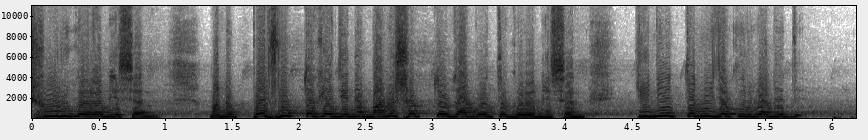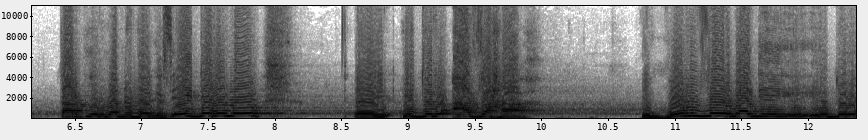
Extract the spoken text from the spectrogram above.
সুর করে নিছেন মানে পশুত্বকে যিনি মানুষত্ব জাগ্রত করে নিছেন, তিনি তো নিজে কুরবানি তার কুরবানি হয়ে গেছে। এইটা হলো ঈদুল আজহা। গরু জোরবানি ঈদুল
